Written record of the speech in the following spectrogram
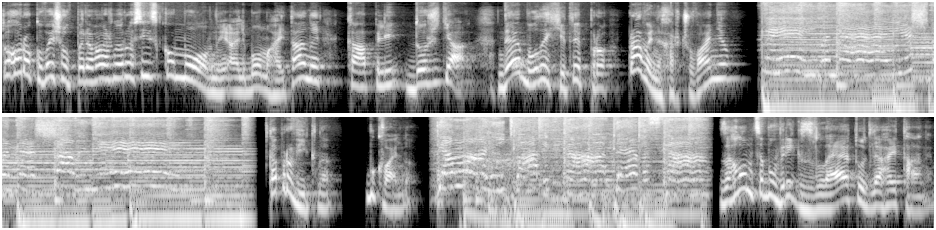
Того року вийшов переважно російськомовний альбом Гайтани Каплі дождя, де були хіти про правильне харчування та про вікна. Буквально. Я маю два вікна, де весна. Загалом це був рік злету для Гайтани.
